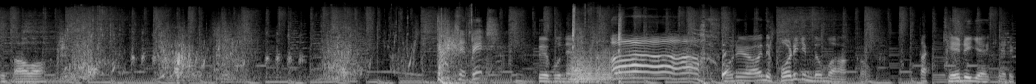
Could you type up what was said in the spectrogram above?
이거 나와 왜 보내 아, 아, 아. 버려요. 근데 버리긴 너무 아까워. 딱 계륵이야 계륵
